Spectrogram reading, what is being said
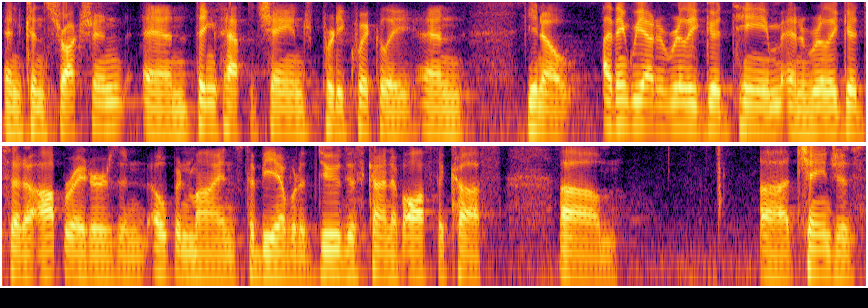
and construction and things have to change pretty quickly. And you know i think we had a really good team and a really good set of operators and open minds to be able to do this kind of off the cuff um, uh, changes.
